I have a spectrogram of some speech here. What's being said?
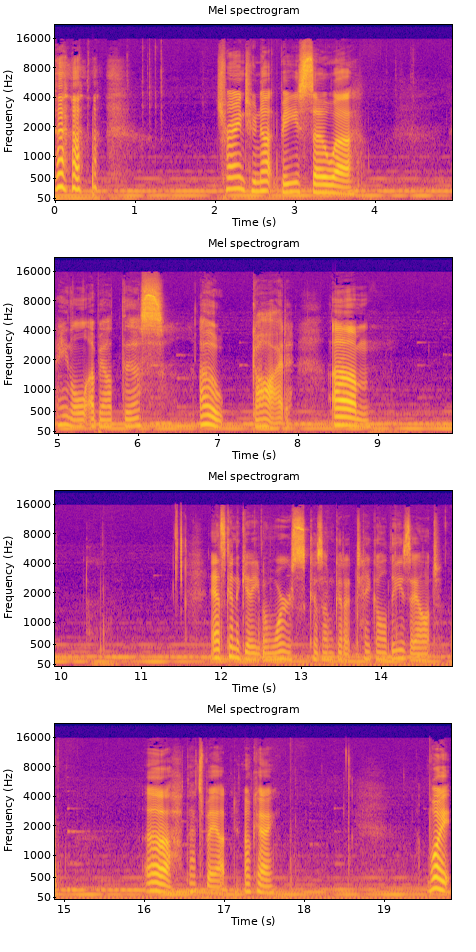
Trying to not be so uh, anal about this. Oh, God. Um, and it's going to get even worse because I'm going to take all these out. Ugh, that's bad. Okay. Boy,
